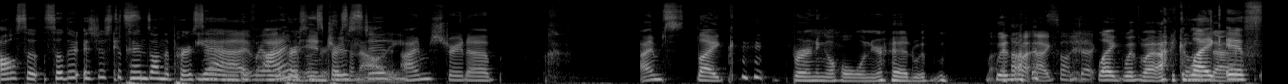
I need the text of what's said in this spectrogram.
also so there. It just depends on the person. yeah, if really I'm interested. I'm straight up. I'm like burning a hole in your head with my with my eye contact. like with my eye contact. like if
